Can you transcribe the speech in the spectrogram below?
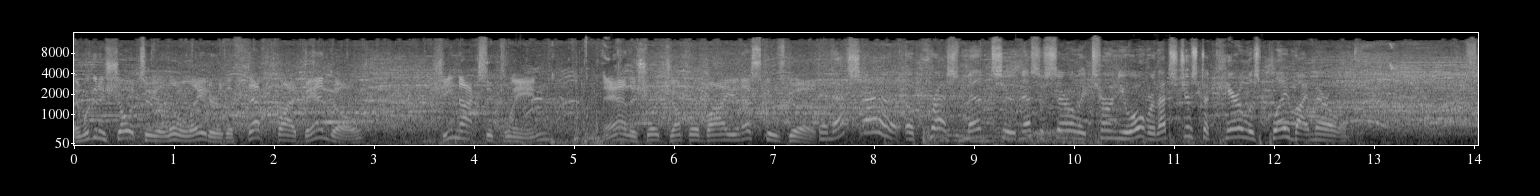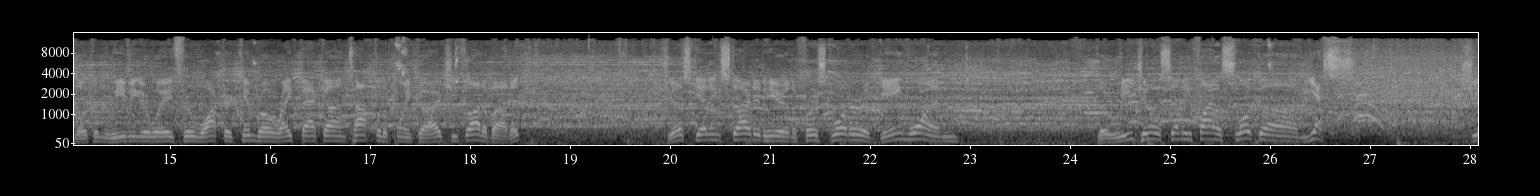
And we're going to show it to you a little later. The theft by Bando. She knocks it clean. And the short jumper by Ionescu is good. And that's not a, a press meant to necessarily turn you over. That's just a careless play by Maryland. Slocum weaving her way through Walker Kimbrough right back on top of the point guard. She thought about it. Just getting started here in the first quarter of game one. The regional semifinal Slocum. Yes. She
